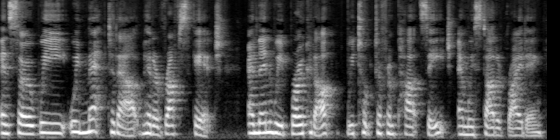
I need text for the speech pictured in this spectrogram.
And so we we mapped it out. We had a rough sketch, and then we broke it up. We took different parts each, and we started writing.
